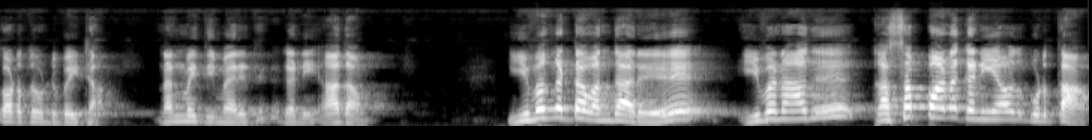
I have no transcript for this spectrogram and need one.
தோட்டத்தை விட்டு போயிட்டான். நன்மை தீமாரித்தக்க கனி ஆதாம். இவங்கிட்ட வந்தாரு இவனாவது கசப்பான கனியாவது கொடுத்தான்.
